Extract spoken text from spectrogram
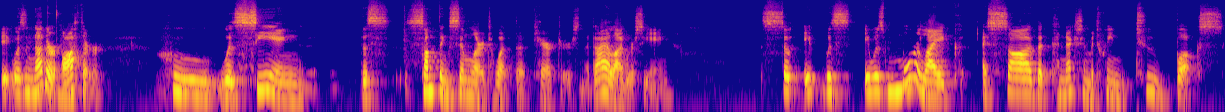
it was another author who was seeing this something similar to what the characters in the dialogue were seeing. So it was it was more like I saw the connection between two books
